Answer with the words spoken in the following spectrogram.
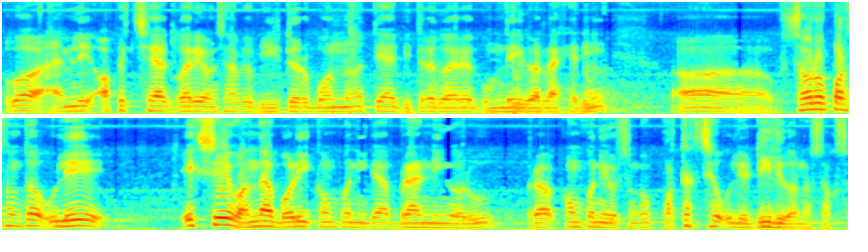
अब हामीले अपेक्षा गरे अनुसारको भिजिटर बन्न त्यहाँभित्र गएर घुम्दै गर्दाखेरि सर्वप्रथम त उसले एक सयभन्दा बढी कम्पनीका ब्रान्डिङहरू र कम्पनीहरूसँग प्रत्यक्ष उसले डिल गर्न सक्छ।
